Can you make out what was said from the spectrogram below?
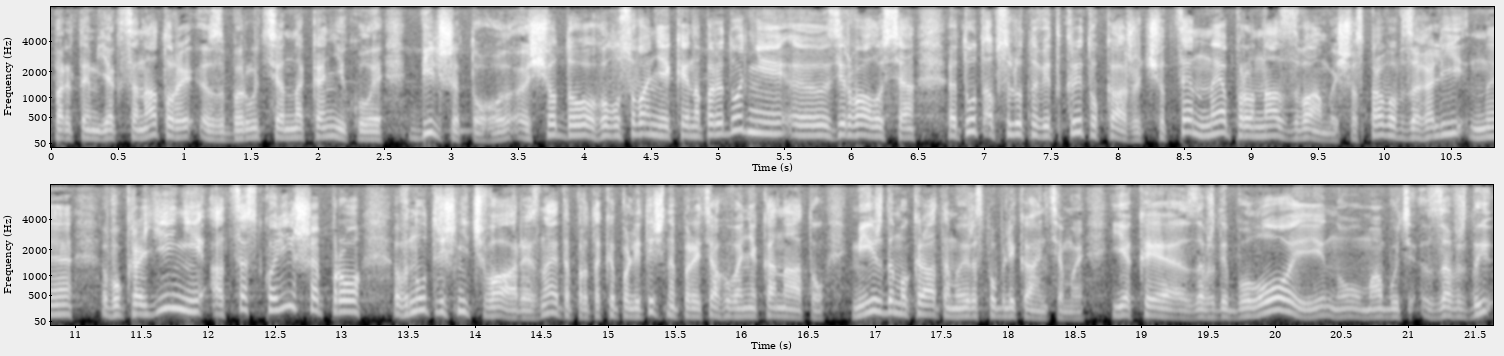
перед тим, як сенатори зберуться на канікули. Більше того, щодо голосування, яке напередодні е, зірвалося, тут абсолютно відкрито кажуть, що це не про нас з вами, що справа взагалі не в Україні, а це скоріше про внутрішні чвари. Знаєте, про таке політичне перетягування канату між демократами і республіканцями, яке завжди було, і ну, мабуть, завжди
